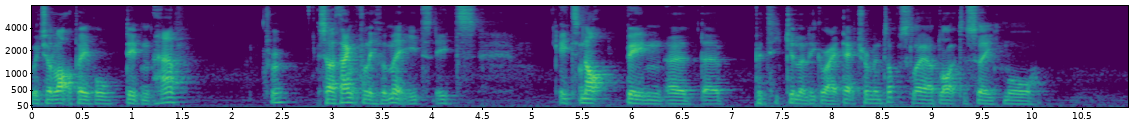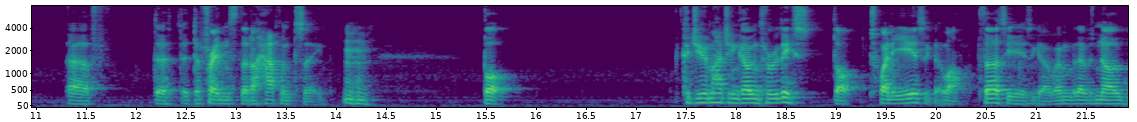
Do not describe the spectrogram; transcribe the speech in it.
which a lot of people didn't have. True. So thankfully for me, it's it's it's not been a, a particularly great detriment. Obviously, I'd like to see more of the the, the friends that I haven't seen. Mm-hmm. But could you imagine going through this like twenty years ago? Well, thirty years ago, when there was no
